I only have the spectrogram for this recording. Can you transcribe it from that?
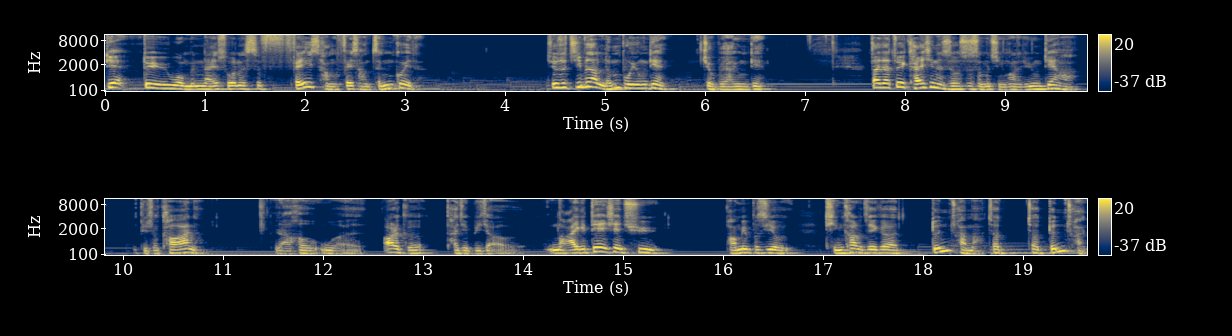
电对于我们来说呢是非常非常珍贵的。就是基本上能不用电就不要用电。大家最开心的时候是什么情况呢？就用电哈，比如说靠岸了，然后我二哥他就比较拿一个电线去旁边不是有停靠的这个蹲船嘛，叫叫蹲船，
